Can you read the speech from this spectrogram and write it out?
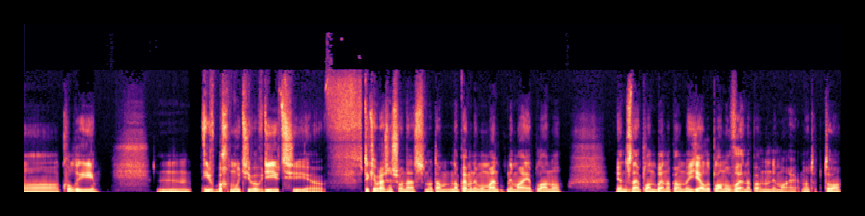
а, коли і в Бахмуті, і в Авдіївці таке враження, що в нас ну, там на певний момент немає плану я не знаю, план Б, напевно, є, але плану В, напевно, немає. Ну, тобто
